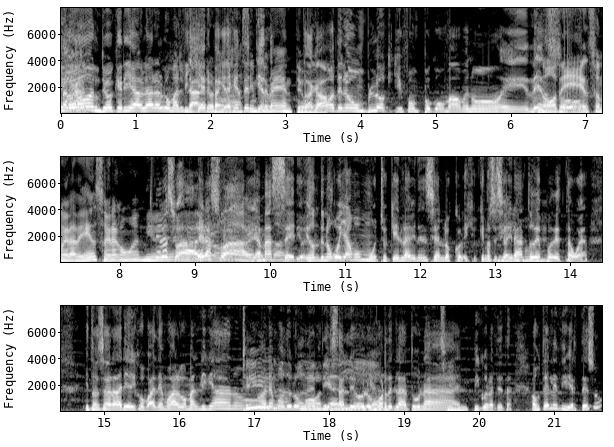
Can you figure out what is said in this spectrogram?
No, weón, yo quería hablar algo más ligero. para que la gente simplemente, entienda. Acabamos de tener un blog que fue un poco más o menos eh, denso. No, denso, no era denso, era como el nivel. Era suave, Era Era suave, ya más serio. Y donde no huellamos mucho, que es la violencia en los colegios. Que no sé si Sí, va a ir tanto pues. después de esta wea. Y entonces ahora Darío dijo, hablemos algo más liviano, Sí, hablemos del humor. Y salió el humor de la tuna, Sí. el pico de la teta. ¿A ustedes les divierte eso?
